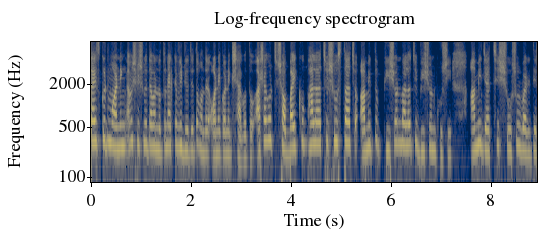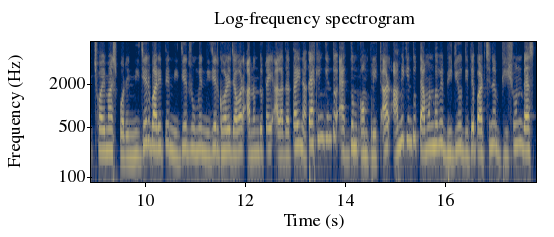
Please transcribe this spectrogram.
গাইস গুড মর্নিং আমি সুস্মিতা, আমার নতুন একটা ভিডিওতে তোমাদের অনেক অনেক স্বাগত। আশা করছি সবাই খুব ভালো আছো, সুস্থ আছো। আমি তো ভীষণ ভালো আছি, ভীষণ খুশি। আমি যাচ্ছি শ্বশুর বাড়িতে ছয় মাস পরে। নিজের বাড়িতে, নিজের রুমে নিজের ঘরে যাওয়ার আনন্দটাই আলাদা, তাই না? প্যাকিং কিন্তু একদম কমপ্লিট আর আমি কিন্তু তেমন ভাবে ভিডিও দিতে পারছি না। ভীষণ ব্যস্ত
